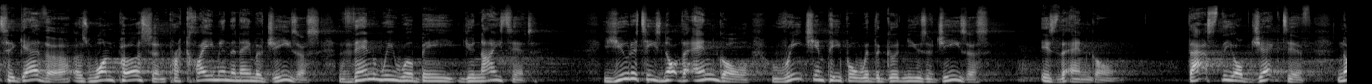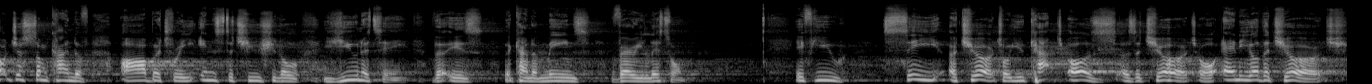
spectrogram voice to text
together as one person proclaiming the name of Jesus, then we will be united. Unity is not the end goal. Reaching people with the good news of Jesus is the end goal. That's the objective, not just some kind of arbitrary institutional unity that is that kind of means very little. If you see a church or you catch us as a church or any other church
